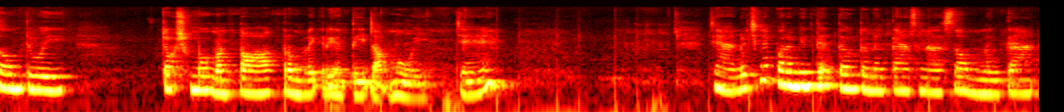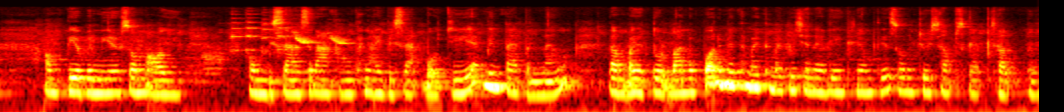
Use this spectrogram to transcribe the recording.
សូមជួយ ចុះឈ្មោះបន្តត្រឹមលេខរៀនទី11ចាចាដូច្នេះព័ត៌មានតកតងទៅនឹងការស្នើសុំនិងការអំពាវនាវសូមឲ្យកុំពិសាស្រាក្នុងថ្ងៃពិសាបូជា មានតែប៉ុណ្ណឹងដើម្បីទទួលបាននូវព័ត៌មានថ្មីៗពី Channel យើងខ្ញុំទៀតសូមជួយ Subscribe និង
